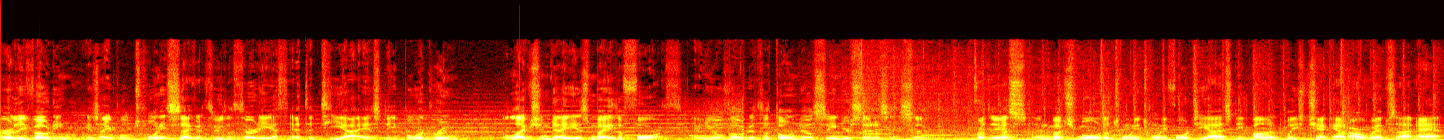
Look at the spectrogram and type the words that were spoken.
Early voting is April 22nd through the 30th at the TISD boardroom. Election day is May the 4th, and you'll vote at the Thorndale Senior Citizens Center. For this and much more on the 2024 TISD bond, please check out our website at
